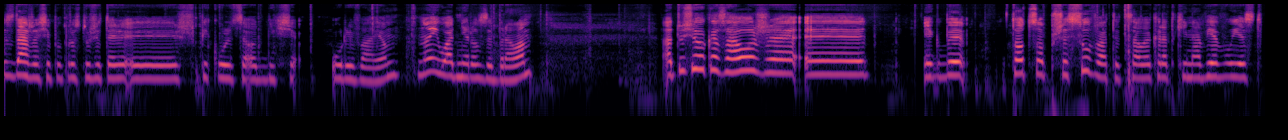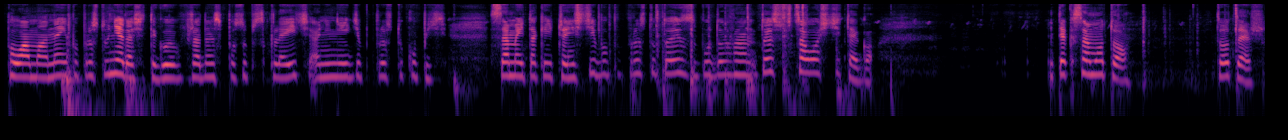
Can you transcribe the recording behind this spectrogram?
zdarza się po prostu, że te y, szpikulce od nich się urywają. No i ładnie rozebrałam. A tu się okazało, że y, jakby to, co przesuwa te całe kratki nawiewu jest połamane i po prostu nie da się tego w żaden sposób skleić, ani nie idzie po prostu kupić samej takiej części, bo po prostu to jest zbudowane, to jest w całości tego. I tak samo to. To też.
